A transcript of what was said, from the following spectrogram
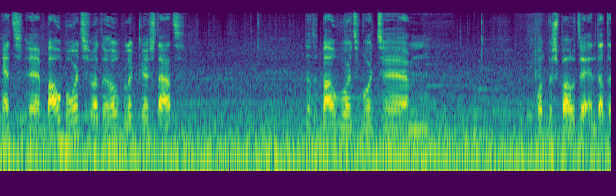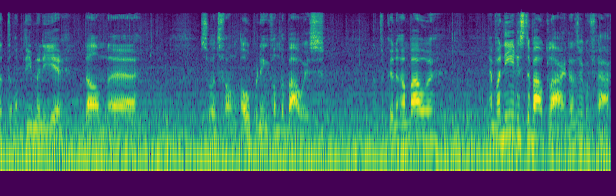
het eh, bouwbord, wat er hopelijk eh, staat, dat het bouwbord wordt, ehm, wordt bespoten en dat het op die manier dan eh, een soort van opening van de bouw is. Dat we kunnen gaan bouwen. En wanneer is de bouw klaar? Dat is ook een vraag.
